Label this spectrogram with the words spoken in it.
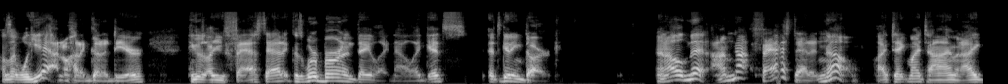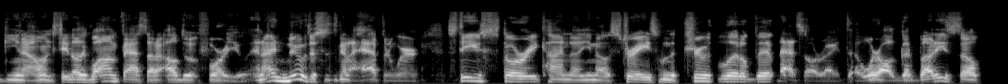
I was like, well, yeah, I know how to gut a deer. He goes, are you fast at it? Because we're burning daylight now. Like it's it's getting dark. And I'll admit, I'm not fast at it. No, I take my time and I, you know, and Steve, like, well, I'm fast at it. I'll do it for you. And I knew this was going to happen where Steve's story kind of, you know, strays from the truth a little bit. That's all right, though. We're all good buddies. So,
